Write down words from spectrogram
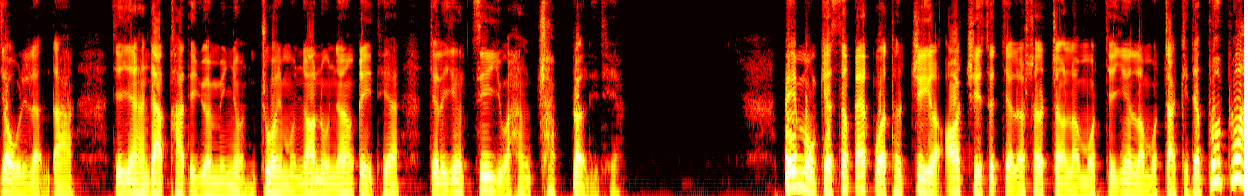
yêu lì lần ta chế yên hàng đặc khá thì yên mình nhổn chuối một nhón nụ nhón kỳ thế chế là yên chỉ yêu hàng cha bờ lì thế bé mông kia sang cái của thật ờ, chỉ là ở chỉ sự chế là sở chẳng là một chế yên là một cha kỳ thế bùa bùa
